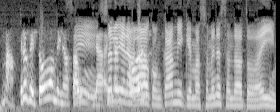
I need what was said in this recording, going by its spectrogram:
bah, creo que todo menos Sí, la- solo habían hablado con Cami, que más o menos han dado todo ahí.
